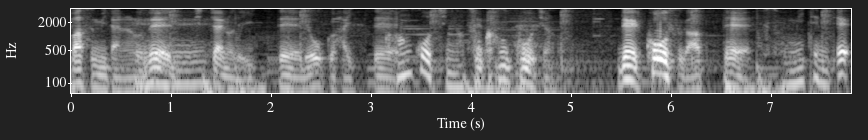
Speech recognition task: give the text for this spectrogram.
バスみたいなのへでー。ちっちゃいので行ってで奥入って。観光地になってそう観光地なの。でコースがあって。それ見てみて。え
